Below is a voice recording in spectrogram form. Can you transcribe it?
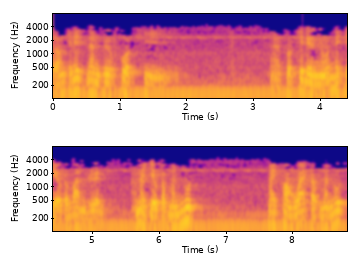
สองชนิดนั่นคือพวกที่พวกที่หนึ่งมันไม่เกี่ยวกับบ้านเรือน ไม่เกี่ยวกับมนุษย์ ไม่คล้องแวะกับมนุษย์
